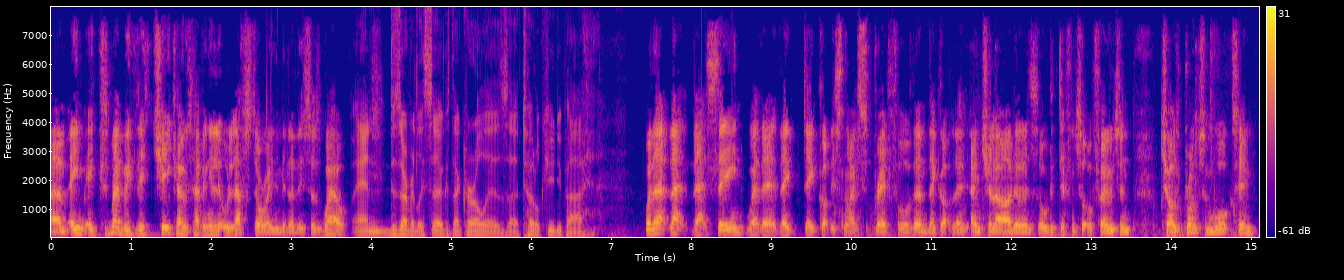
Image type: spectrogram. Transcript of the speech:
Um, because remember, this Chico's having a little love story in the middle of this as well. and deservedly so because that girl is a total cutie pie. Well, that that that scene where they they they've got this nice spread for them. they've got the enchiladas, all the different sort of foods, and Charles Bronson walks in.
